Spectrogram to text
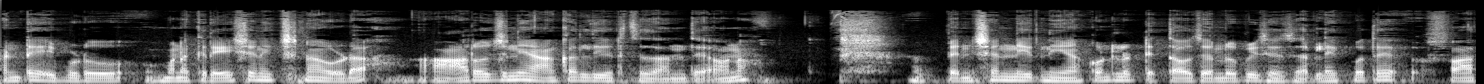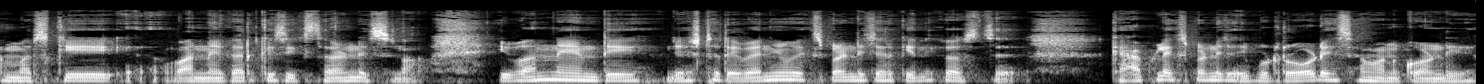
అంటే ఇప్పుడు మనకు రేషన్ ఇచ్చినా కూడా ఆ రోజుని ఆకలి తీరుతుంది అంతే అవునా? పెన్షన్ నీ అకౌంట్లో టెన్ థౌసండ్ రూపీస్ వేసారు లేకపోతే ఫార్మర్స్కి వన్ ఎకర్కి సిక్స్ థౌసండ్ ఇస్తున్నారు ఇవన్నీ ఏంటి? జస్ట్ రెవెన్యూ ఎక్స్పెండిచర్ కిందకి వస్తుంది క్యాపిటల్ ఎక్స్పెండిచర్ ఇప్పుడు రోడ్ వేసామనుకోండి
